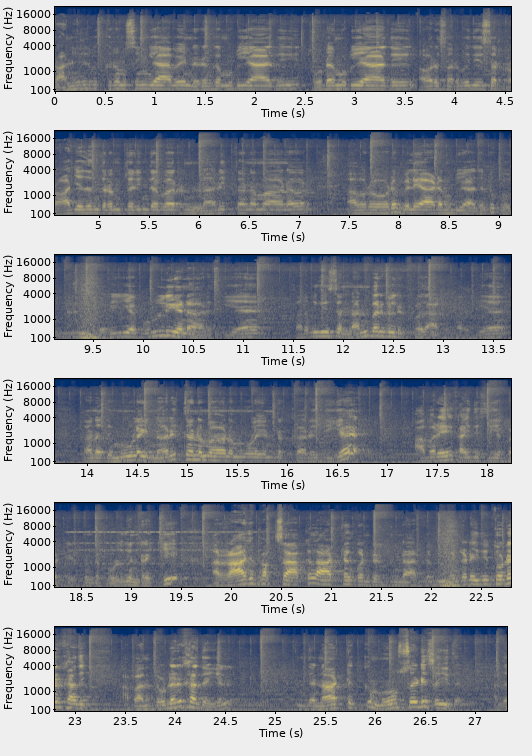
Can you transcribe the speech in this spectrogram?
ரணில் விக்ரமசிங்காவை நெருங்க முடியாது தொட முடியாது. அவர் சர்வதேச ராஜதந்திரம் தெரிந்தவர் நரித்தனமானவர். அவரோட விளையாட முடியாது என்று கூறினார். பெரிய புள்ளியன அருதிய சர்வதேச நண்பர்கள் இருப்பதாக கருதிய தனது மூளை நரித்தனமான மூளை என்று கருதிய அவரே கைது செய்யப்பட்டிருக்கின்ற பொழுது இன்றைக்கு ராஜபக்சாக்கள் ஆட்டம் கொண்டிருக்கின்றார்கள். என்கிட்ட இது தொடர்கதை அப்போ அந்த தொடர்கதையில் இந்த நாட்டுக்கு மோசடி செய்தல். அது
